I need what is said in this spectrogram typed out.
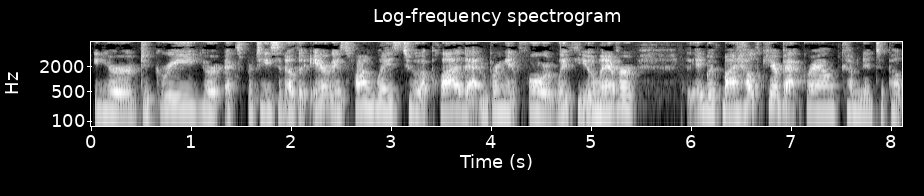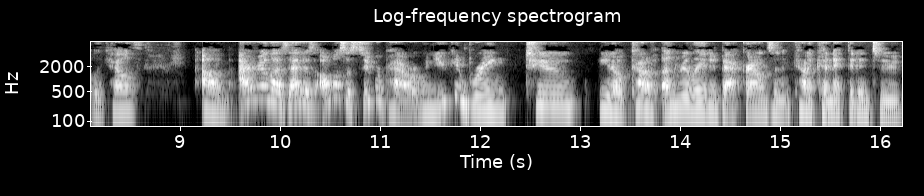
your degree, your expertise in other areas. Find ways to apply that and bring it forward with you. And whenever, with my healthcare background coming into public health, um, I realize that is almost a superpower when you can bring two, you know, kind of unrelated backgrounds and kind of connect it into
